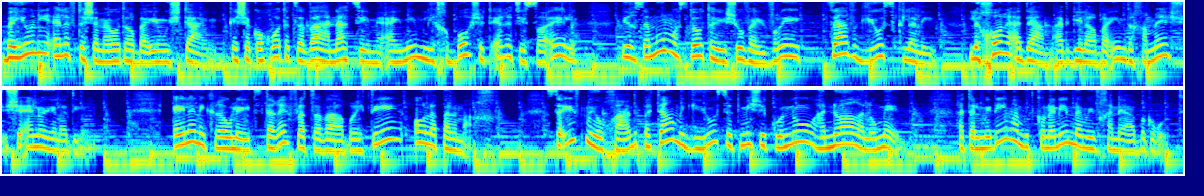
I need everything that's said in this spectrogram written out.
ביוני 1942, כשכוחות הצבא הנאצי מאיימים לכבוש את ארץ ישראל, פרסמו מוסדות היישוב העברי צו גיוס כללי לכל אדם עד גיל 45 שאין לו ילדים. אלה נקראו להצטרף לצבא הבריטי או לפלמ"ח. סעיף מיוחד פטר מגיוס את מי שכונו הנוער הלומד, התלמידים המתכוננים למבחני הבגרות.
